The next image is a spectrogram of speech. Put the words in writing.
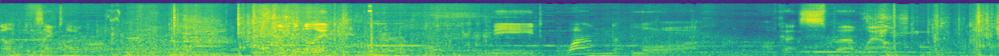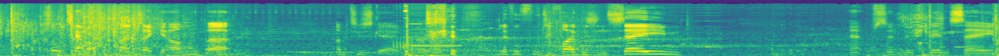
not at the same time. Number nine. Need one more. Oh, look at that sperm whale. It's all tempted to try and take it on, but I'm too scared. Level 45 is insane. Absolutely insane. I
